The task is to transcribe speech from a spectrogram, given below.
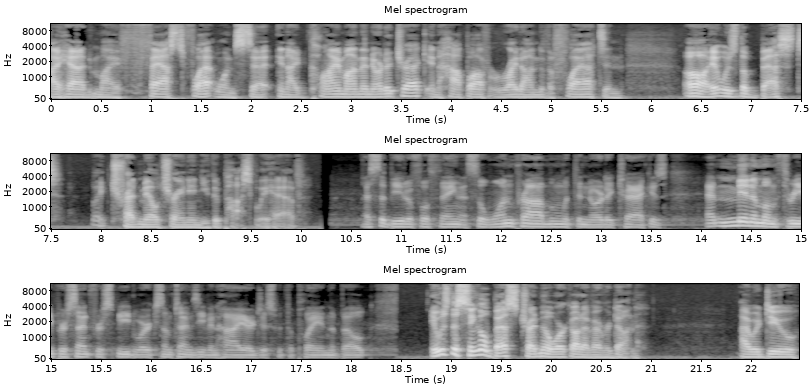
I had my fast flat one set, and I'd climb on the NordicTrack and hop off right onto the flat, and oh, it was the best like treadmill training you could possibly have. That's the beautiful thing. That's the one problem with the NordicTrack is at minimum 3% for speed work, sometimes even higher just with the play in the belt. It was the single best treadmill workout I've ever done. I would do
